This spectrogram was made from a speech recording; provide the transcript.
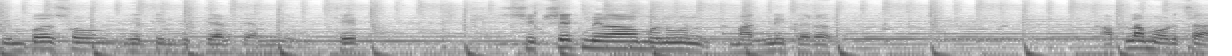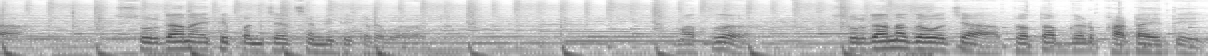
पिंपळसोंड येथील विद्यार्थ्यांनी थेट शिक्षक मिळावा म्हणून मागणी करत आपला मोर्चा सुरगाणा येथे पंचायत समितीकडे वळवला मात्र सुरगाणाजवळच्या प्रतापगड फाटा येथे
